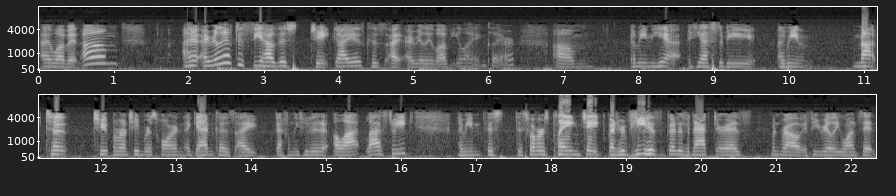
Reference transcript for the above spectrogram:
I love it. Um, I I really have to see how this Jake guy is because I I really love Eli and Claire. Um, I mean he he has to be. I mean, not to toot Munro Chambers' horn again because I definitely tooted it a lot last week. I mean this this whoever's playing Jake better be as good of an actor as Munro if he really wants it.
